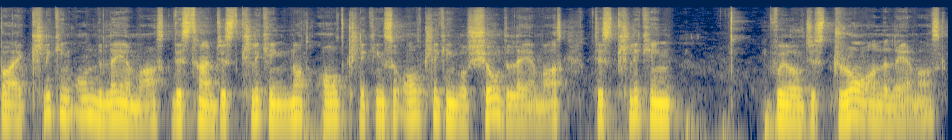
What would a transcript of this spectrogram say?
by clicking on the layer mask, this time just clicking, not alt clicking. So alt clicking will show the layer mask, just clicking will just draw on the layer mask.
